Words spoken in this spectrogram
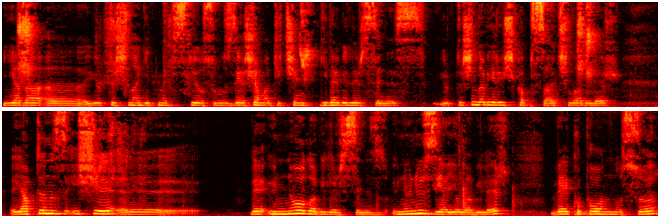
ya da e, yurt dışına gitmek istiyorsunuz yaşamak için gidebilirsiniz. Yurt dışında bir iş kapısı açılabilir. E, yaptığınız işi e, de ünlü olabilirsiniz. Ününüz yayılabilir ve kuponlusu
